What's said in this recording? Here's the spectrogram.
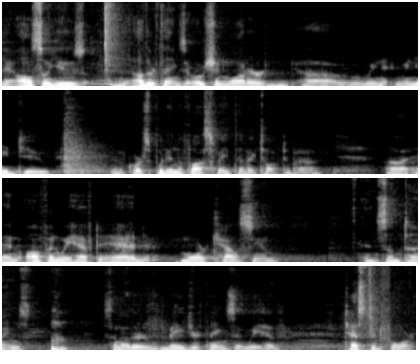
they also use other things. Ocean water, uh, we, we need to, of course, put in the phosphate that I talked about. Uh, and often we have to add more calcium and sometimes some other major things that we have tested for.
